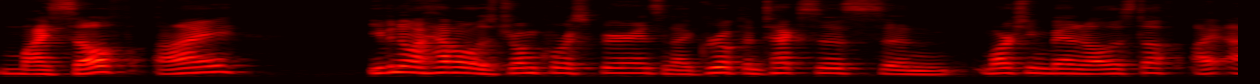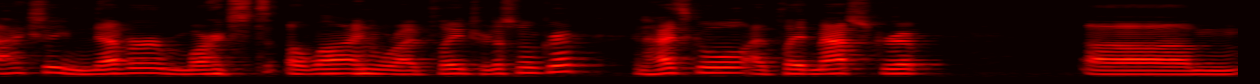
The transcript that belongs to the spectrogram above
myself, I even though I have all this drum corps experience and I grew up in Texas and marching band and all this stuff, I actually never marched a line where I played traditional grip. In high school, I played match grip. Um,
